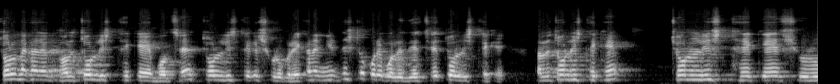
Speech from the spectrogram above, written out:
চলো দেখা যাক, তাহলে চল্লিশ থেকে বলছে, চল্লিশ থেকে শুরু করে, এখানে নির্দিষ্ট করে বলে দিয়েছে চল্লিশ থেকে। তাহলে চল্লিশ থেকে চল্লিশ থেকে শুরু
